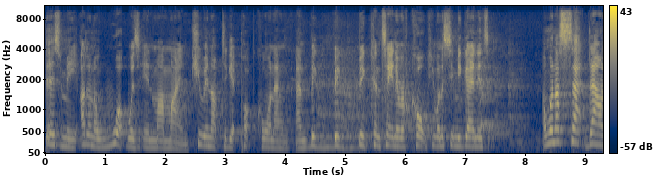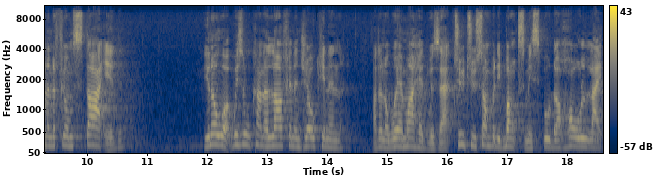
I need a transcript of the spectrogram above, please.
There's me. I don't know what was in my mind, queuing up to get popcorn and, and big, big, big container of Coke. You want to see me going into. And when I sat down and the film started, you know what? We was all kind of laughing and joking, and I don't know where my head was at. Tutu, somebody bunks me, spilled a whole like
